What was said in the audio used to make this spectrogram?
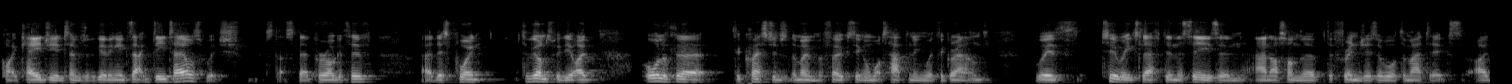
quite cagey in terms of giving exact details, which that's their prerogative at this point. To be honest with you, I all of the the questions at the moment are focusing on what's happening with the ground. With two weeks left in the season and us on the, the fringes of automatics, I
